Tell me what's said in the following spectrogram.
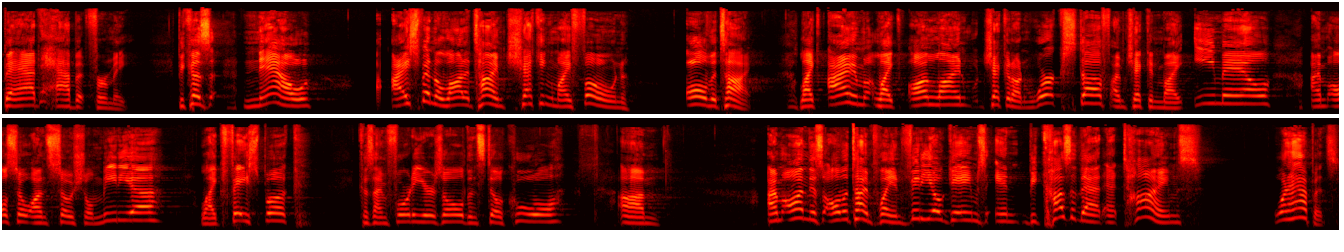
bad habit for me because now I spend a lot of time checking my phone all the time. Like I'm like online checking on work stuff, I'm checking my email, I'm also on social media like Facebook because I'm 40 years old and still cool. Um, I'm on this all the time playing video games, and because of that, at times, what happens?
